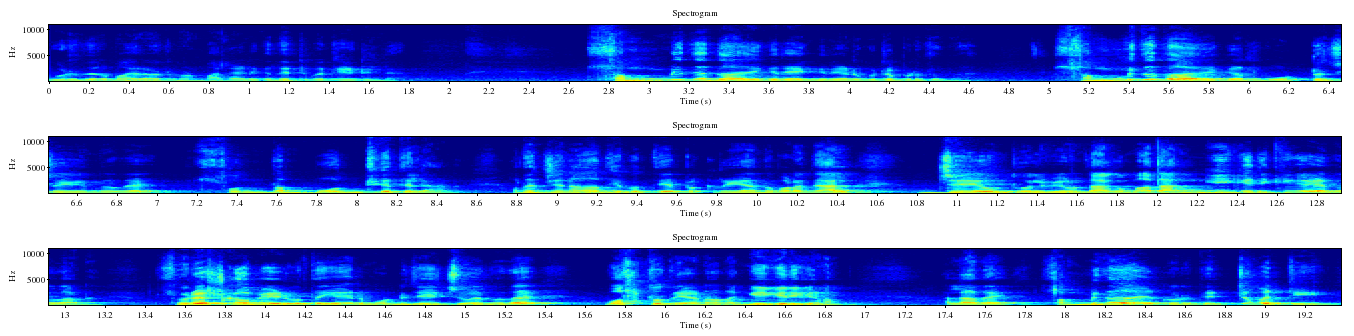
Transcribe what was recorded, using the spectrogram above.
ഗുരുതരമായ ആരോപണമാണ് മലയാളിക്ക് തെറ്റ് പറ്റിയിട്ടില്ല സംവിധായകരെ എങ്ങനെയാണ് കുറ്റപ്പെടുത്തുന്നത്? സംവിധായകർ വോട്ട് ചെയ്യുന്നത് സ്വന്തം ബോധ്യത്തിലാണ്. അത് ജനാധിപത്യ പ്രക്രിയ എന്ന് പറഞ്ഞാൽ ജയവും തോൽവിയും ഉണ്ടാകും. അത് അംഗീകരിക്കുക എന്നതാണ്. സുരേഷ് ഗോപി എഴുപത്തയ്യായിരം വോട്ട് ജയിച്ചു എന്നത് വസ്തുതയാണ്. അത് അംഗീകരിക്കണം. അല്ലാതെ സംവിധായകർക്കൊരു തെറ്റുപറ്റി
